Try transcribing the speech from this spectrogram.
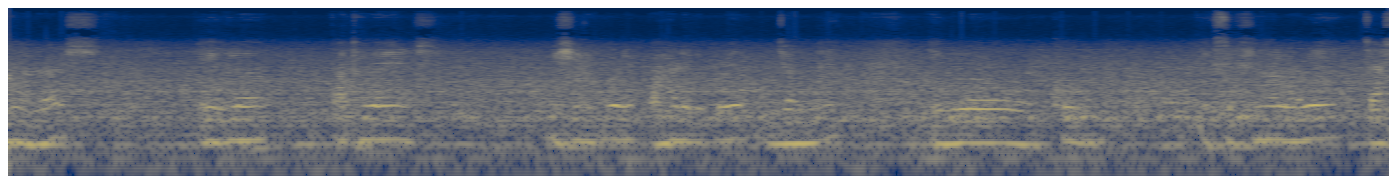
আনারস, এগুলো পাথরের ইসের উপরে, পাহাড়ের উপরে জন্মায় এগুলো খুব এক্সেপশনালভাবে চাষ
